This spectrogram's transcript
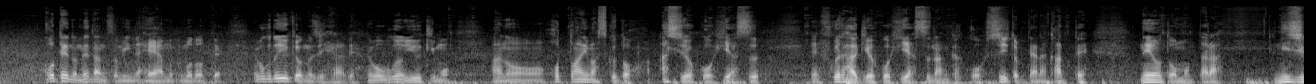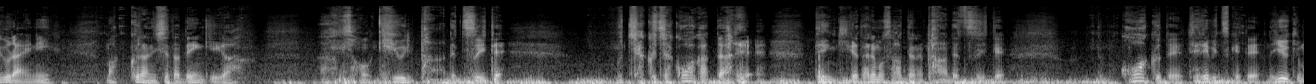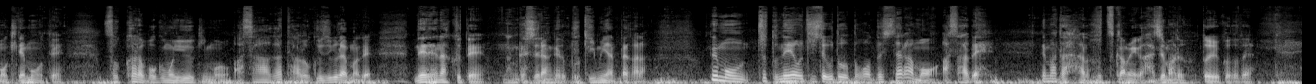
コテンと寝たんですよみんな部屋に戻って。僕と勇気同じ部屋で。僕の勇気もあのー、ホットアイマスクと足をこう冷やす、えふくらはぎをこう冷やすなんかこうシートみたいなの買って寝ようと思ったら2時ぐらいに真っ暗にしてた電気があの急にパーンってついてむちゃくちゃ怖かったあれ。電気が誰も触ってない。パーンってついて。でも怖くてテレビつけて勇気も来てもうてそっから僕も勇気も朝方6時ぐらいまで寝れなくてなんか知らんけど不気味やったから。でもちょっと寝落ちしてうとうとってしたらもう朝ででまたあの2日目が始まるということで、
